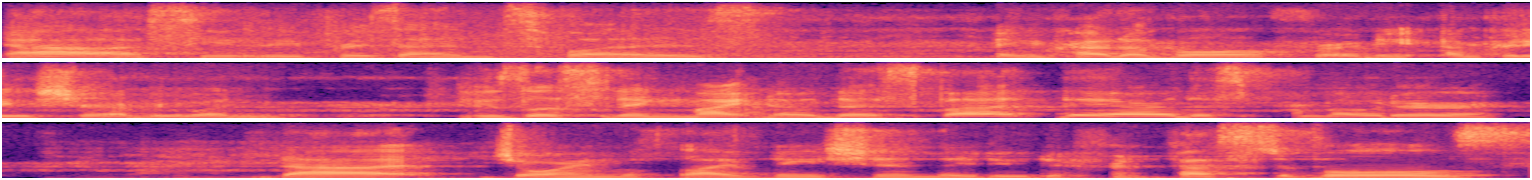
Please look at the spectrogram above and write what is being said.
Yeah, C3 Presents was incredible. For any, I'm pretty sure everyone who's listening might know this, but they are this promoter that join with Live Nation. They do different festivals,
